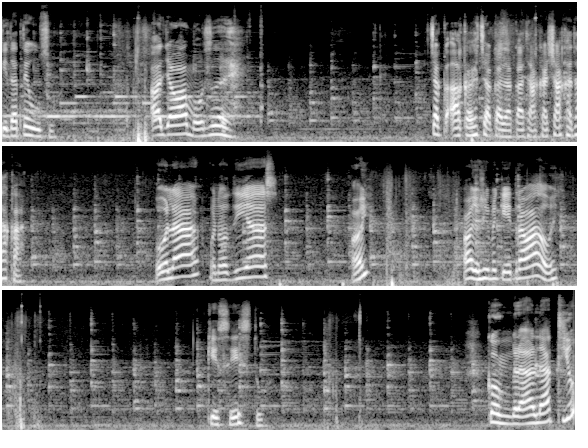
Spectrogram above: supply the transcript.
Quítate uso. Allá vamos. Chaca, acá, chaca, acá, chaca, chaca, chaca. Hola, buenos días. Ay. Ay, yo sí me quedé trabado, ¿eh? ¿Qué es esto? ¿Congratulación?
